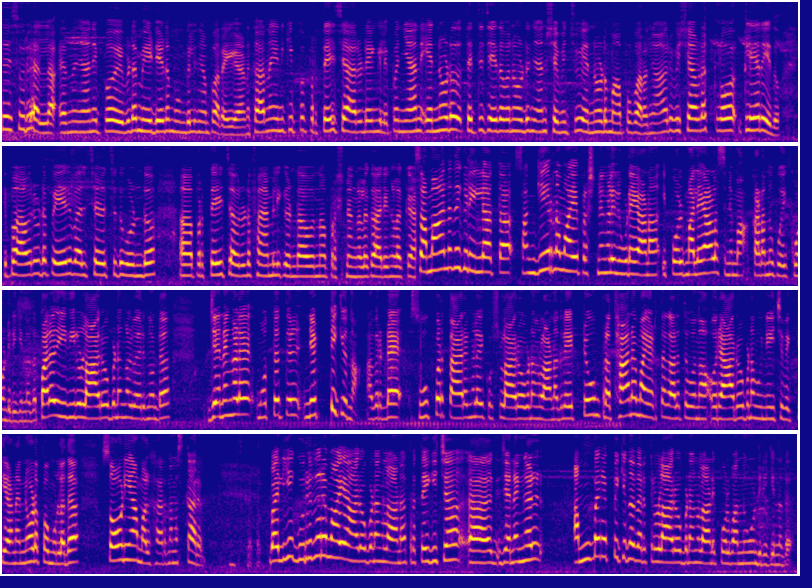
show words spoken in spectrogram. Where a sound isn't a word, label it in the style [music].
ജയസൂര്യ അല്ല എന്ന് ഞാനിപ്പോൾ ഇവിടെ മീഡിയയുടെ മുമ്പിൽ ഞാൻ പറയുകയാണ്. കാരണം എനിക്കിപ്പോൾ പ്രത്യേകിച്ച് ആരുടെയെങ്കിലും ഇപ്പം ഞാൻ എന്നോട് തെറ്റ് ചെയ്തവനോട് ഞാൻ ക്ഷമിച്ചു എന്നോട് മാപ്പ് പറഞ്ഞു. ആ ഒരു വിഷയം അവിടെ ക്ലോ ക്ലിയർ ചെയ്തു. ഇപ്പോൾ അവരുടെ പേര് വലിച്ചഴച്ചത് കൊണ്ട് പ്രത്യേകിച്ച് അവരുടെ ഫാമിലിക്ക് ഉണ്ടാവുന്ന പ്രശ്നങ്ങൾ കാര്യങ്ങളൊക്കെ സമാനതകളില്ലാത്ത സങ്കീർണമായ പ്രശ്നങ്ങളിലൂടെയാണ് ഇപ്പോൾ മലയാള സിനിമ കടന്നുപോയിക്കൊണ്ടിരിക്കുന്നത്. പല രീതിയിലുള്ള ആരോപണങ്ങൾ വരുന്നുണ്ട്. ജനങ്ങളെ മൊത്തത്തിൽ ഞെട്ടിക്കുന്ന അവരുടെ സൂപ്പർ താരങ്ങളെക്കുറിച്ചുള്ള ആരോപണങ്ങളാണ്. അതിൽ ഏറ്റവും പ്രധാനമായി അടുത്ത കാലത്ത് വന്ന ഒരു ആരോപണം ഉന്നയിച്ച വ്യക്തിയാണ് എന്നോടൊപ്പം ഉള്ളത് സോണിയ മൽഹാർ. നമസ്കാരം. വലിയ ഗുരുതരമായ ആരോപണങ്ങളാണ് പ്രത്യേകിച്ച് ജനങ്ങൾ അമ്പരപ്പിക്കുന്ന തരത്തിലുള്ള ആരോപണങ്ങളാണ് ഇപ്പോൾ വന്നുകൊണ്ടിരിക്കുന്നത്.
